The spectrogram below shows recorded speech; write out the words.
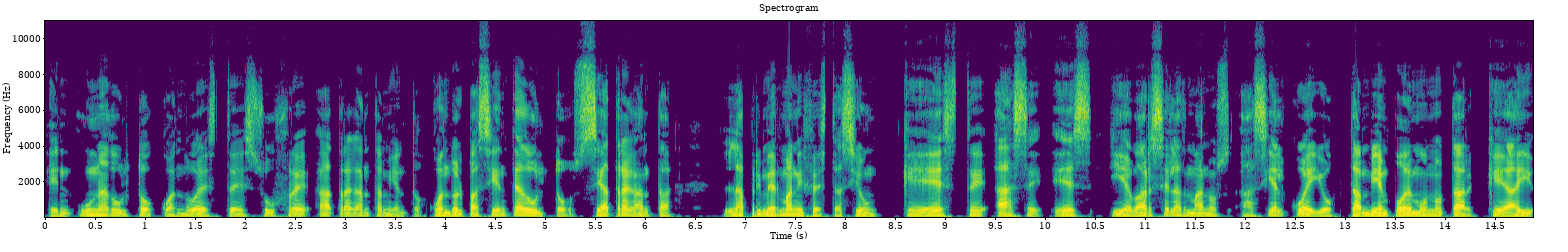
en un adulto cuando éste sufre atragantamiento. Cuando el paciente adulto se atraganta, la primera manifestación que éste hace es llevarse las manos hacia el cuello. También podemos notar que hay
